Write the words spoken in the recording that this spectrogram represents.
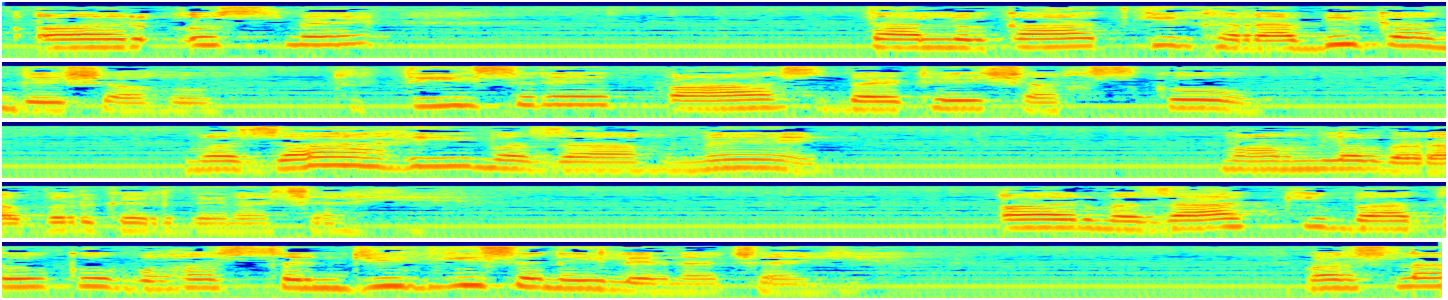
اور اس میں تعلقات کی خرابی کا اندیشہ ہو، تو تیسرے پاس بیٹھے شخص کو مزاح ہی مزاح میں معاملہ برابر کر دینا چاہیے۔ اور مزاق کی باتوں کو بہت سنجیدگی سے نہیں لینا چاہیے۔ مثلا،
